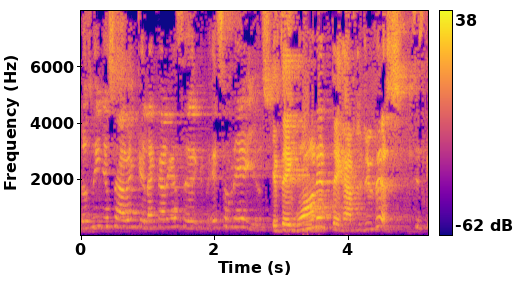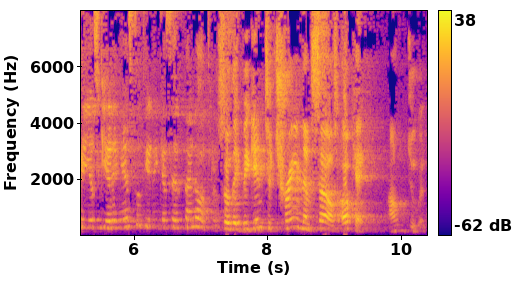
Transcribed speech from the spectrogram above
Los niños saben que la carga se- es sobre ellos. If they want it, they have to do this. Si es que ellos quieren esto, tienen que hacer tal otro. So they begin to train themselves. Okay, I'll do it.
